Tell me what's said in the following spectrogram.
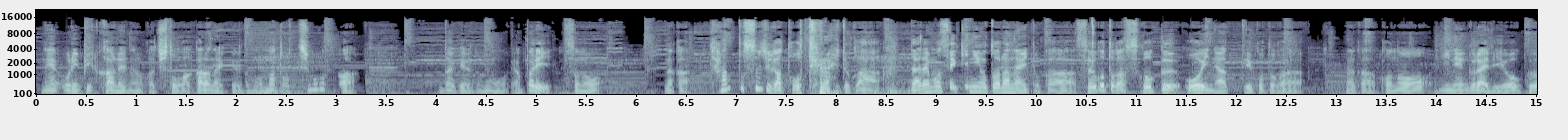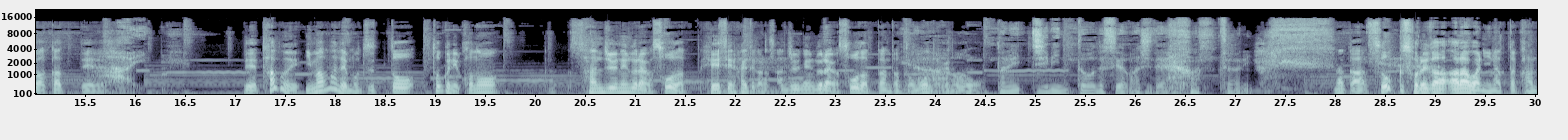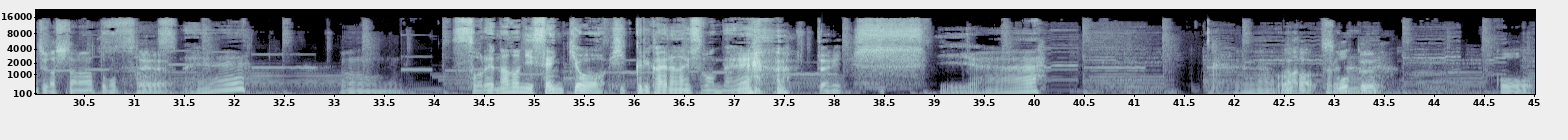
ね、オリンピック関連なのかちょっとわからないけれども、まあ、どっちもか、だけれども、やっぱり、その、なんか、ちゃんと筋が通ってないとか、誰も責任を取らないとか、そういうことがすごく多いなっていうことが、なんか、この2年ぐらいでよく分かって、はい。で、多分今までもずっと、特にこの30年ぐらいはそうだった、平成に入ってから30年ぐらいはそうだったんだと思うんだけど本当に自民党ですよ、マジで。本当に。なんかすごくそれがあらわになった感じがしたなと思って、そうですね。うん。それなのに選挙ひっくり返らないですもんね。本当に。いやー。なんかすごく、こ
